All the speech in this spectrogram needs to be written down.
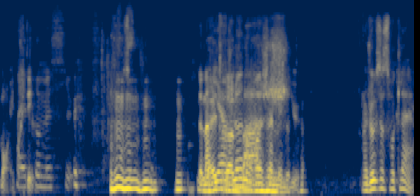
bon, écoutez, Maître monsieur. le mariage-là n'aura jamais lieu. Je veux que ça soit clair.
